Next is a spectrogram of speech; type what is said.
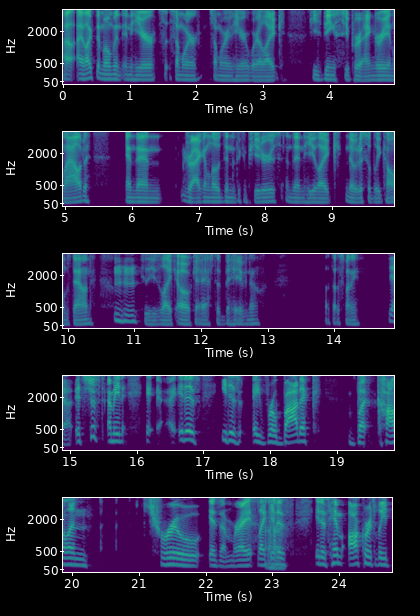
I, I like the moment in here, somewhere, somewhere in here, where like he's being super angry and loud, and then Dragon loads into the computers, and then he like noticeably calms down mm-hmm. because he's like, "Oh, okay, I have to behave now." Thought that was funny. Yeah, it's just. I mean, it, it is. It is a robotic, but Colin truism, right? Like it Uh-huh. is. It is him awkwardly.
